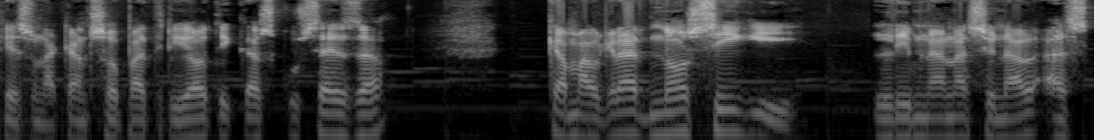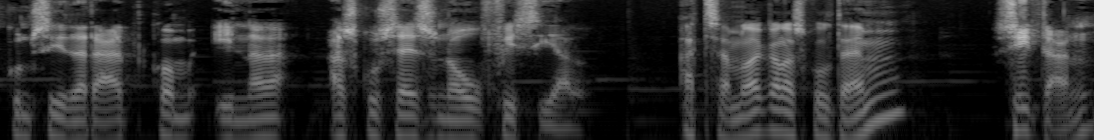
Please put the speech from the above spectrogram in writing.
que és una cançó patriòtica escocesa, que malgrat no sigui l'himne nacional és considerat com himne escocès no oficial. Et sembla que l'escoltem? Sí, tant.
